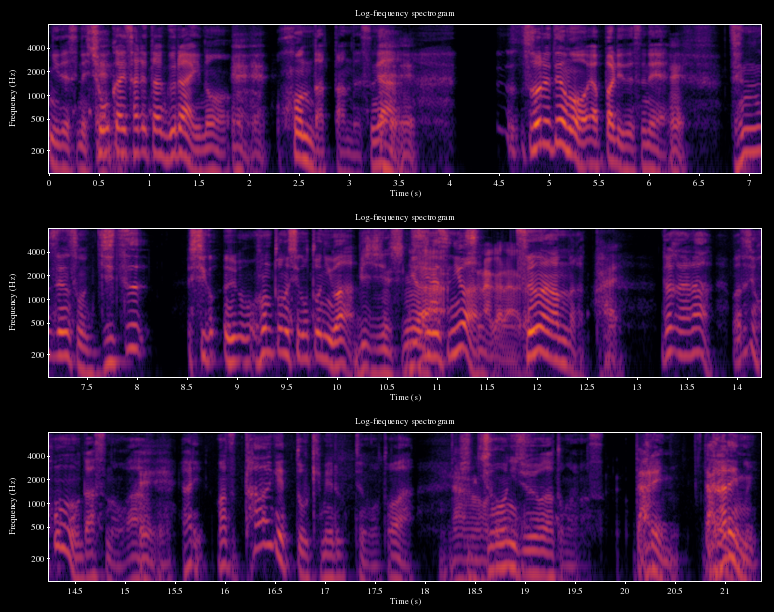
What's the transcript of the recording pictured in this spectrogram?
にですね紹介されたぐらいのええ、本だったんですええ、が、え。それでもやっぱりですね、え、え。全然その実仕事本当の仕事にはえ、ビジネスにビはつながらなかっつながらなかった。た。はい。だから私本を出すのは、えやはりまずターゲットを決めるっていうことは非常に重要だと思います。誰に？誰に？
